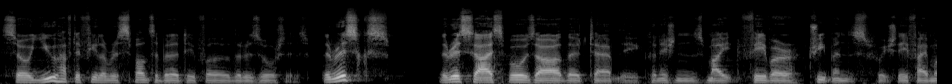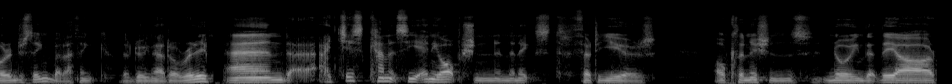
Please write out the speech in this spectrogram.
So you have to feel a responsibility for the resources. The risks the risks, I suppose, are that uh, the clinicians might favour treatments which they find more interesting, but I think they're doing that already. And I just cannot see any option in the next 30 years of clinicians knowing that they are,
